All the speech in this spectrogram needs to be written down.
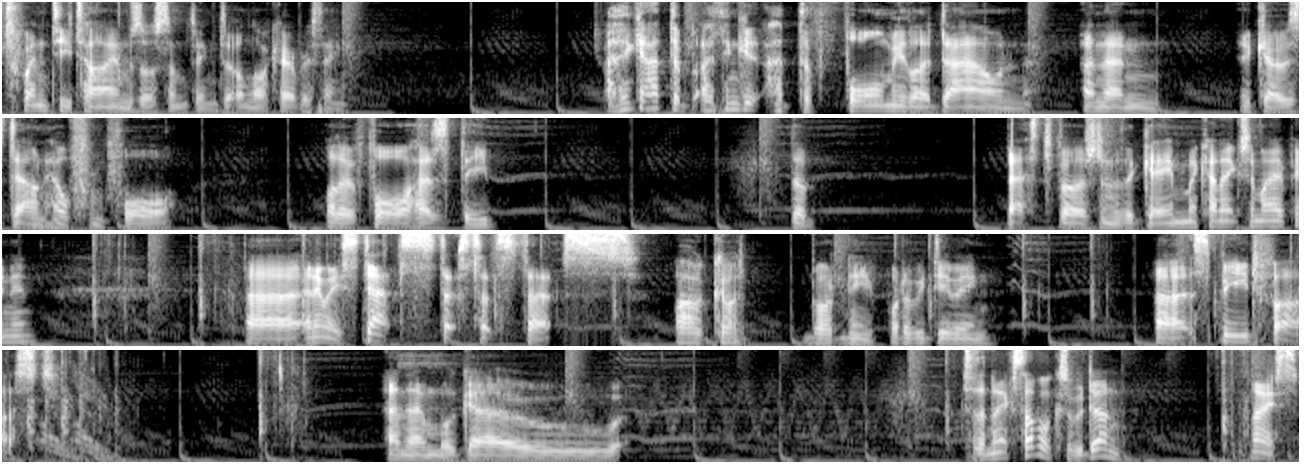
20 times or something to unlock everything. I think I had the I think it had the formula down, and then it goes downhill from four. Although four has the the best version of the game mechanics, in my opinion. Uh, anyway, stats, stats, stats, stats. Oh god, Rodney, what are we doing? Uh, speed fast, and then we'll go to the next level because we're done. Nice.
